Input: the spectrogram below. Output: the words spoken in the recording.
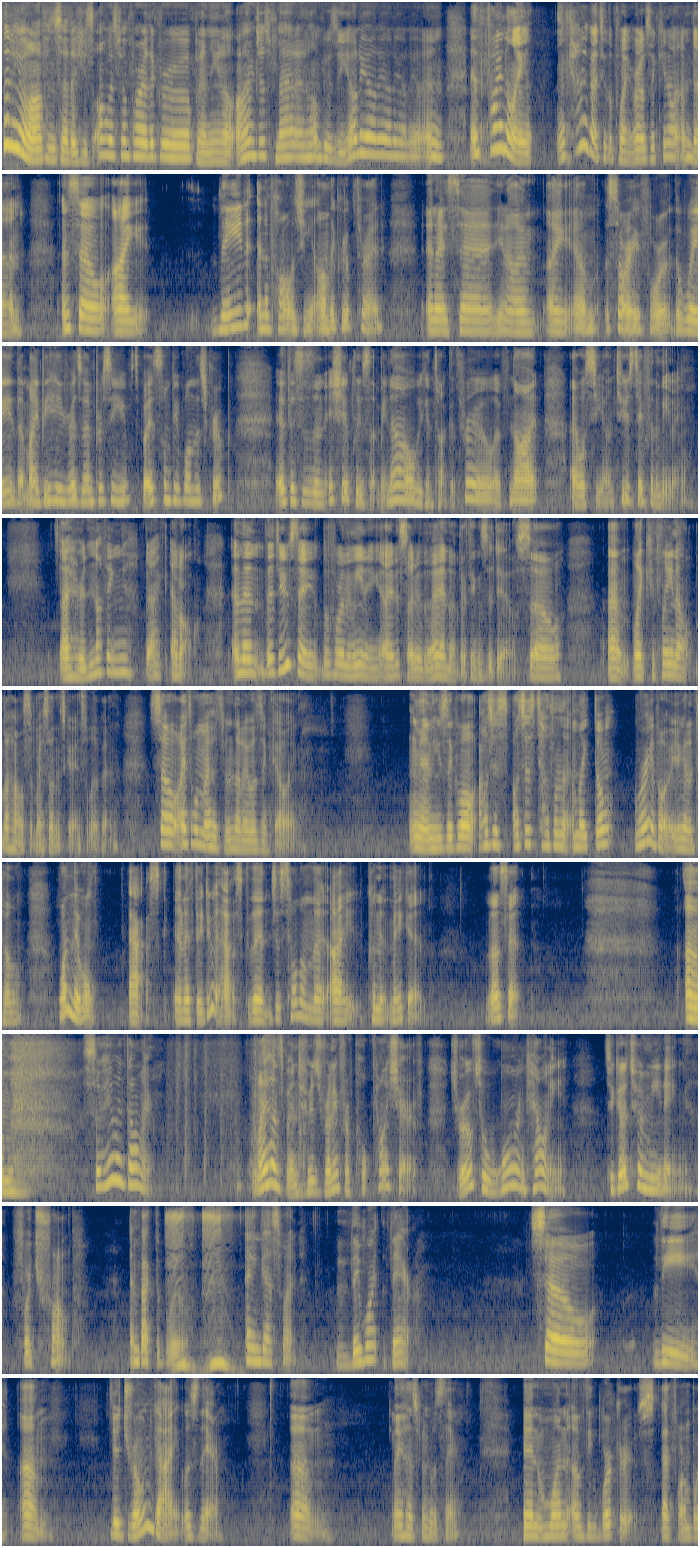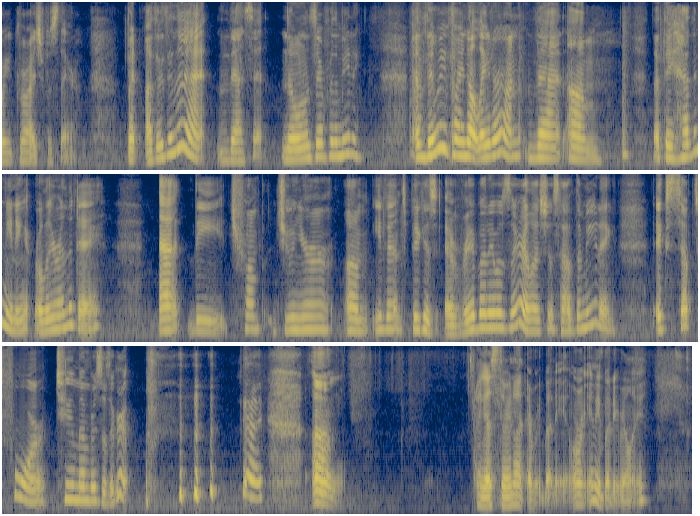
Then he went off and said that he's always been part of the group, and you know, I'm just mad at him because yada yada yada yada. And and finally, it kind of got to the point where I was like, you know what, I'm done. And so I made an apology on the group thread, and I said, you know, I'm I am sorry for the way that my behavior has been perceived by some people in this group, if this is an issue, please let me know. We can talk it through. If not, I will see you on Tuesday for the meeting. I heard nothing back at all. And then the Tuesday before the meeting, I decided that I had other things to do. So, um, like clean out the house that my son is going to live in. So I told my husband that I wasn't going. And he's like, "Well, I'll just I'll just tell them that." I'm like, "Don't worry about what you're going to tell them. One, they won't ask, and if they do ask, then just tell them that I couldn't make it. That's it." Um, so he went down there. My husband, who's running for Polk County Sheriff, drove to Warren County to go to a meeting for Trump and back the blue. and guess what? They weren't there. So the um the drone guy was there. Um my husband was there. And one of the workers at Farm Boy Garage was there. But other than that, that's it. No one was there for the meeting. And then we find out later on that um, that they had the meeting earlier in the day at the Trump Jr. Um, event because everybody was there. Let's just have the meeting, except for two members of the group. okay. Um, I guess they're not everybody or anybody really.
